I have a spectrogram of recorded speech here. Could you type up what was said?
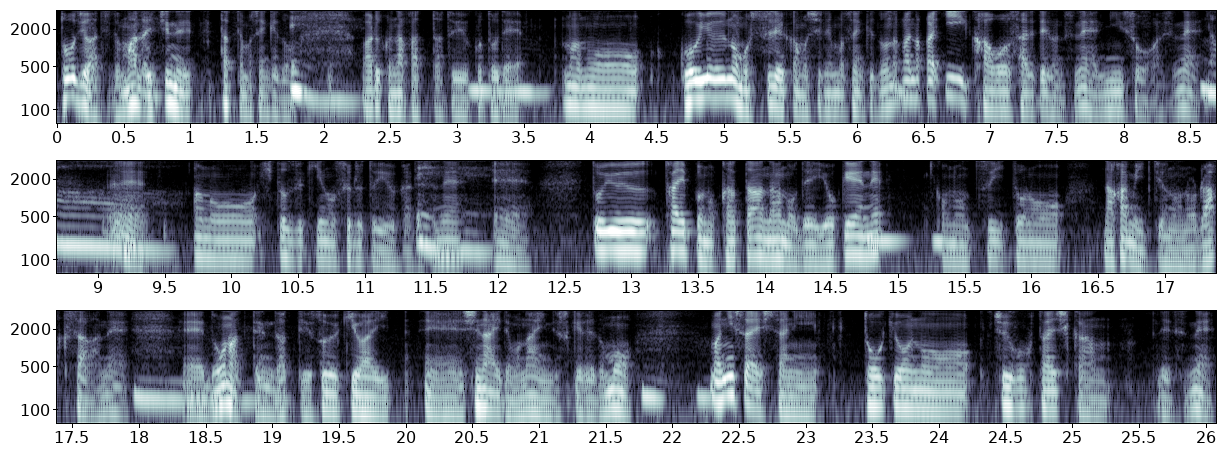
当時はというとまだ1年経ってませんけど、えー、悪くなかったということで、うん、あのこういうのも失礼かもしれませんけどなかなかいい顔をされてるんですね人相がですね、あえー、あの人好きのするというかですね、えー、えー、というタイプの方なので余計ね、うん、このツイートの中身っていうのの落差がね、えー、どうなってんだっていうそういう気は、えー、しないでもないんですけれども、まあ、2歳下に東京の中国大使館でですね。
